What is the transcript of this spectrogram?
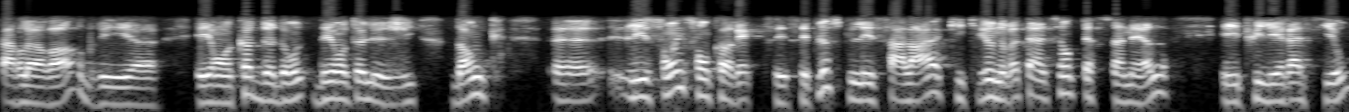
par leur ordre et, euh, et ont un code de déontologie. Donc, euh, les soins sont corrects. C'est plus que les salaires qui créent une rotation de personnel et puis les ratios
